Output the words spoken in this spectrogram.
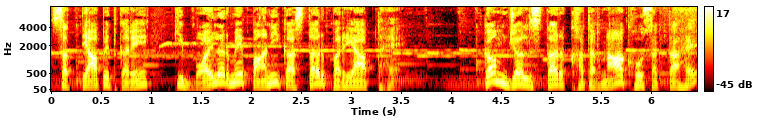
सत्यापित करें कि बॉयलर में पानी का स्तर पर्याप्त है। कम जल स्तर खतरनाक हो सकता है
